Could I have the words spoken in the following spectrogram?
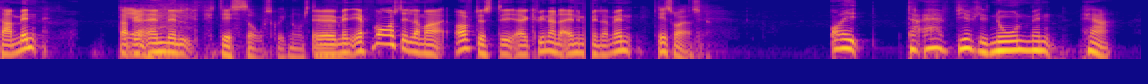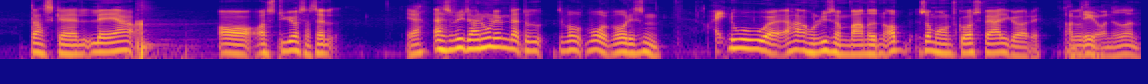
der er mænd, der Ja. bliver anmeldt. Det så sgu ikke nogen steder. Øh, men jeg forestiller mig oftest, det er kvinder, der anmelder mænd. det tror jeg også, ja. Og der er virkelig nogle mænd her, der skal lære at, at styre sig selv. Ja. Altså, fordi der er nogle af dem, der, du, hvor, hvor, hvor det er sådan, ej, nu øh, har hun ligesom varmet den op, så må hun sgu også færdiggøre det. Jamen, det er jo nederen.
